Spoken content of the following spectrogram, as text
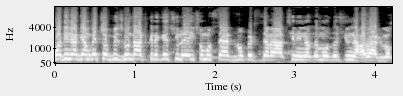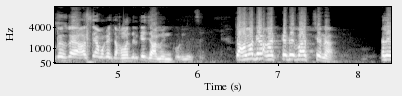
কদিন আগে আমাকে চব্বিশ ঘণ্টা আটকে রেখেছিল এই সমস্ত অ্যাডভোকেট যারা আছেন, ইনাদের মধ্যে ছিলেন, আরও অ্যাডভোকেট আছে, আমাকে আমাদেরকে জামিন করিয়েছে। তো আমাকে আটকাতে পারছে না। তাহলে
